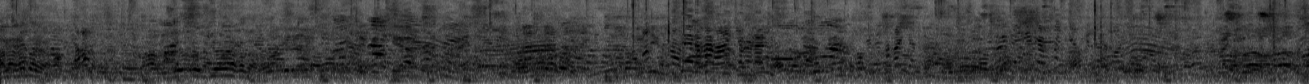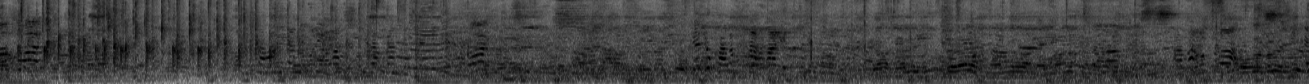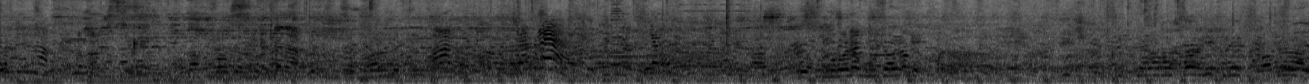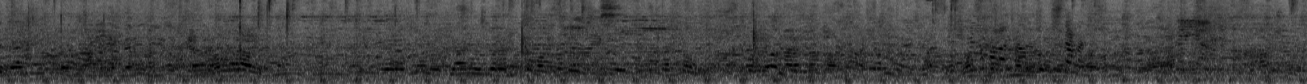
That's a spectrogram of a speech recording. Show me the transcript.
Ana kadar ya. Öpüyorlar kadar. Thank you. Böyle vuracağını mı? Hiç hiç yaramazsan hiç hiç. Bakın abi. Bakın abi.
